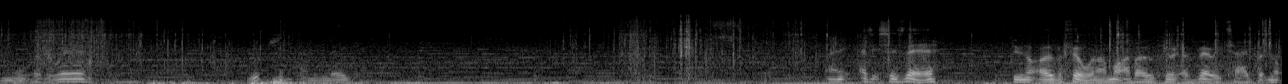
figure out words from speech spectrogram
Some water everywhere. Oops, leg. And it, as it says there, do not overfill, and I might have overfilled it a very tad, but not,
